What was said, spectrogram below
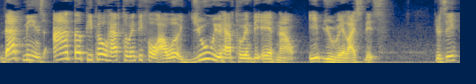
that means after people have 24 hour, you will have 28 now, if you realize this. You see?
